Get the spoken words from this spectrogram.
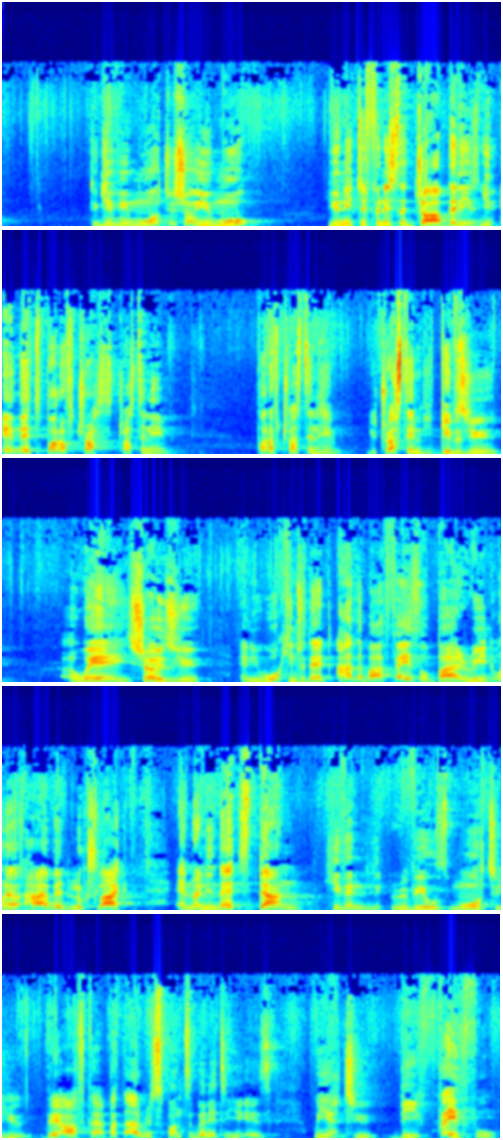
To give you more, to show you more. You need to finish the job that He's, and that's part of trust, trust in Him. Part of trust in Him. You trust Him, He gives you a way, He shows you, and you walk into that either by faith or by read, whatever, however it looks like. And when that's done, He then reveals more to you thereafter. But our responsibility is we are to be faithful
